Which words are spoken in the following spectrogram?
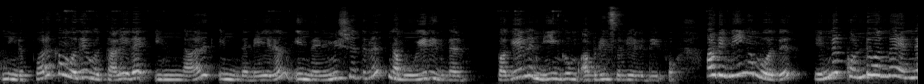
நீங்க பிறக்கும் போதே உங்க தலையில இந்நாள் இந்த நேரம் இந்த நிமிஷத்துல நம்ம உயிர் இந்த வகையில நீங்கும் அப்படின்னு சொல்லி எழுதியிருக்கோம். அப்படி நீங்கும் போது என்ன கொண்டு வந்தா என்ன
